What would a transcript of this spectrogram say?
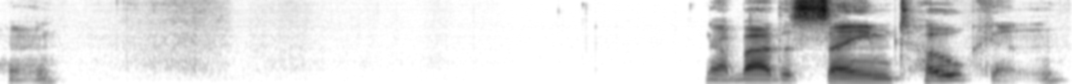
Okay. Now by the same token,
